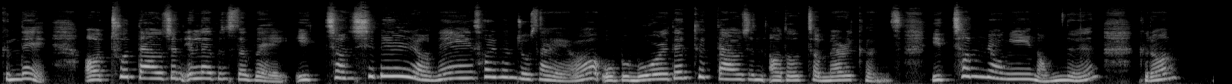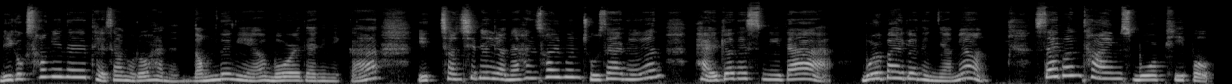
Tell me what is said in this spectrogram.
근데 어, 2011 survey 2011년의 설문조사예요. Of more than 2,000 adult Americans 2,000명이 넘는 그런 미국 성인을 대상으로 하는 넘는이에요. more than이니까 2011년에 한 설문 조사는 발견했습니다. 뭘 발견했냐면 seven times more people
